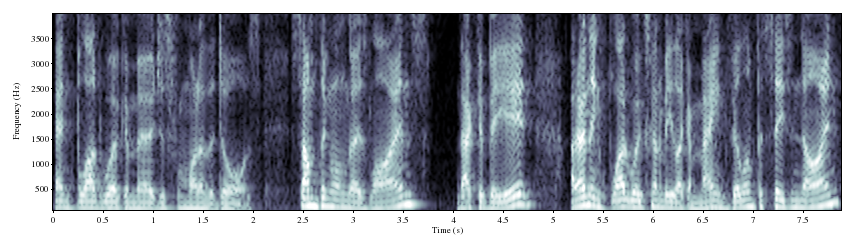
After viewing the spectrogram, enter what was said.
and Bloodwork emerges from one of the doors. Something along those lines. That could be it. I don't think Bloodwork's going to be like a main villain for season nine,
